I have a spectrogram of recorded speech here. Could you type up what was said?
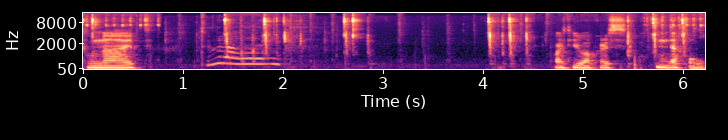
Tonight. Tonight. Party rockers in the hole.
